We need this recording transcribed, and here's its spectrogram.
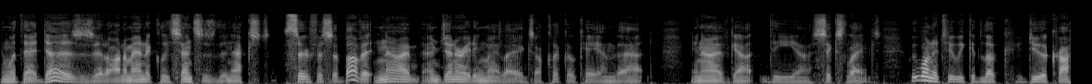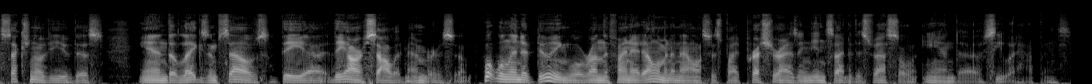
And what that does is it automatically senses the next surface above it. And now I'm, I'm generating my legs. I'll click OK on that. And now I've got the uh, six legs. If we wanted to, we could look, do a cross-sectional view of this. And the legs themselves, they, uh, they are solid members. So what we'll end up doing, we'll run the finite element analysis by pressurizing the inside of this vessel and uh, see what happens.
